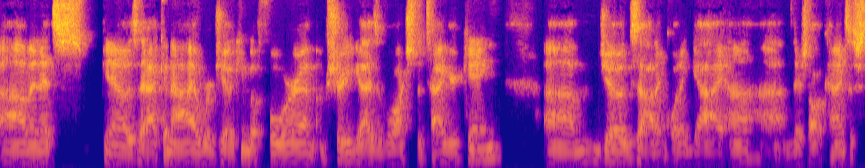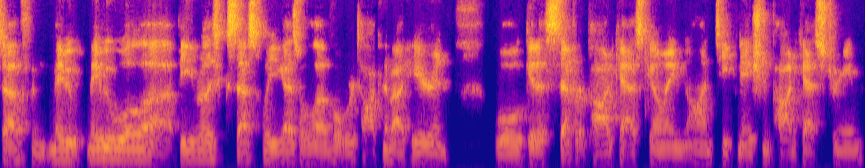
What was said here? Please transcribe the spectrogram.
Um, and it's you know Zach and I were joking before. I'm, I'm sure you guys have watched The Tiger King. Um, Joe Exotic, what a guy, huh? Um, there's all kinds of stuff, and maybe maybe we'll uh, be really successful. You guys will love what we're talking about here, and we'll get a separate podcast going on Teke Nation podcast stream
